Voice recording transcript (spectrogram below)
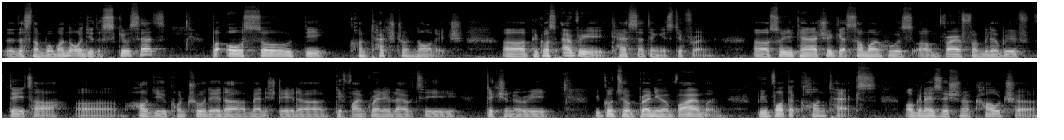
That's number one, not only the skill sets, but also the contextual knowledge. Uh, because every care setting is different. Uh, so you can actually get someone who's um, very familiar with data. Uh, how do you control data, manage data, define granularity, dictionary. You go to a brand new environment without the context, organizational culture,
